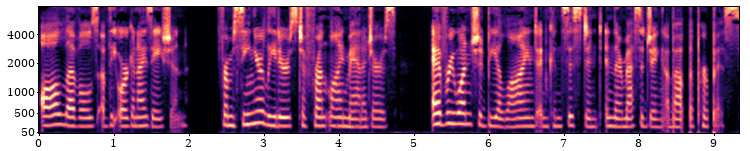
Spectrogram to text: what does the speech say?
all levels of the organization, from senior leaders to frontline managers Everyone should be aligned and consistent in their messaging about the purpose.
